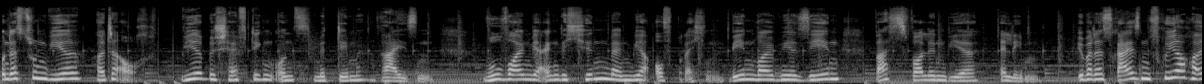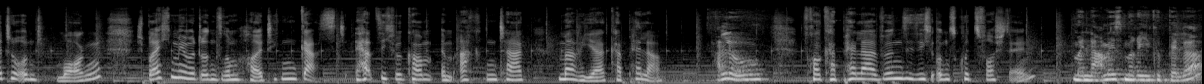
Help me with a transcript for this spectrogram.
Und das tun wir heute auch. Wir beschäftigen uns mit dem Reisen. Wo wollen wir eigentlich hin, wenn wir aufbrechen? Wen wollen wir sehen? Was wollen wir erleben? Über das Reisen früher, heute und morgen sprechen wir mit unserem heutigen Gast. Herzlich willkommen im achten Tag, Maria Capella. Hallo. Frau Capella, würden Sie sich uns kurz vorstellen? Mein Name ist Maria Capella.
